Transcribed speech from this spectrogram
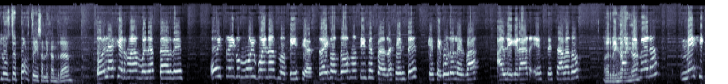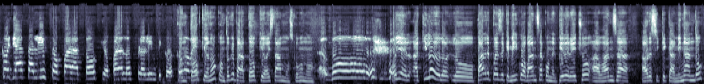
los deportes. Alejandra. Hola Germán, buenas tardes. Hoy traigo muy buenas noticias. Traigo dos noticias para la gente que seguro les va a alegrar este sábado. A ver, venga, la venga. Primera, México ya está listo para Tokio, para los preolímpicos. Con Tokio, ¿no? Con Tokio para Tokio, ahí estamos, ¿cómo no? Oye, aquí lo, lo, lo, padre pues de que México avanza con el pie derecho, avanza ahora sí que caminando,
